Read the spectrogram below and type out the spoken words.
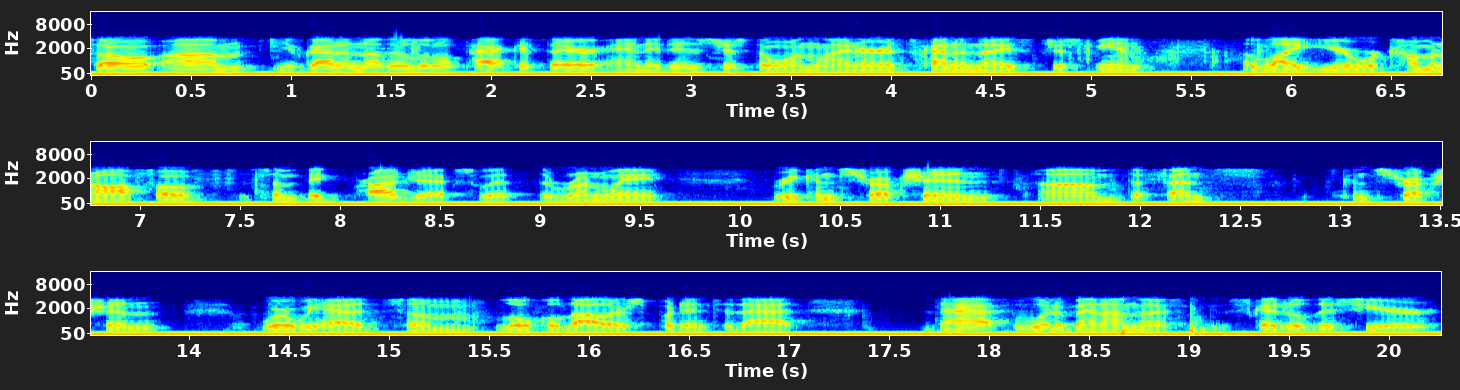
so, um, you've got another little packet there, and it is just a one-liner. It's kinda nice, just being a light year. We're coming off of some big projects with the runway reconstruction, um, the fence construction, where we had some local dollars put into that. That would have been on the schedule this year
